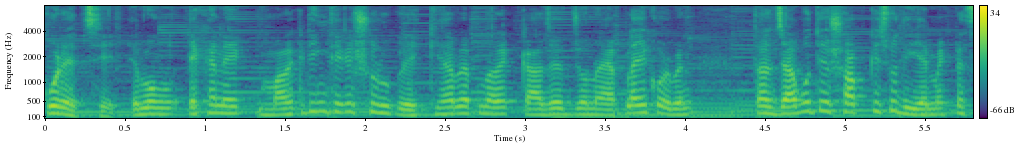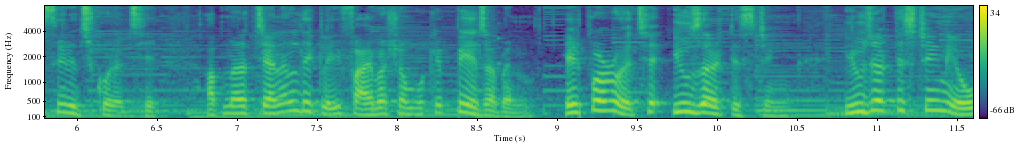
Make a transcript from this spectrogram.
করেছি এবং এখানে মার্কেটিং থেকে শুরু করে কীভাবে আপনারা কাজের জন্য অ্যাপ্লাই করবেন, তার যাবতীয় সব কিছু দিয়ে আমি একটা সিরিজ করেছি। আপনারা চ্যানেল দেখলেই ফাইবার সম্পর্কে পেয়ে যাবেন। এরপর রয়েছে ইউজার টেস্টিং ইউজার টেস্টিং নিয়েও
